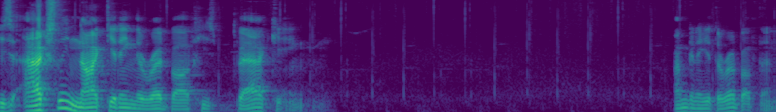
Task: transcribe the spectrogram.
He's actually not getting the red buff. He's backing. I'm gonna get the red buff then.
